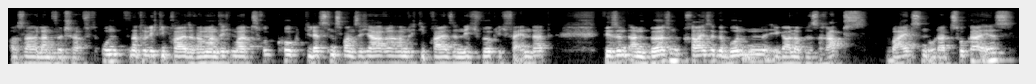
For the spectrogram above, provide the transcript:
aus der Landwirtschaft. Und natürlich die Preise. Wenn man sich mal zurückguckt, die letzten 20 Jahre haben sich die Preise nicht wirklich verändert. Wir sind an Börsenpreise gebunden, egal ob es Raps, Weizen oder Zucker ist.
